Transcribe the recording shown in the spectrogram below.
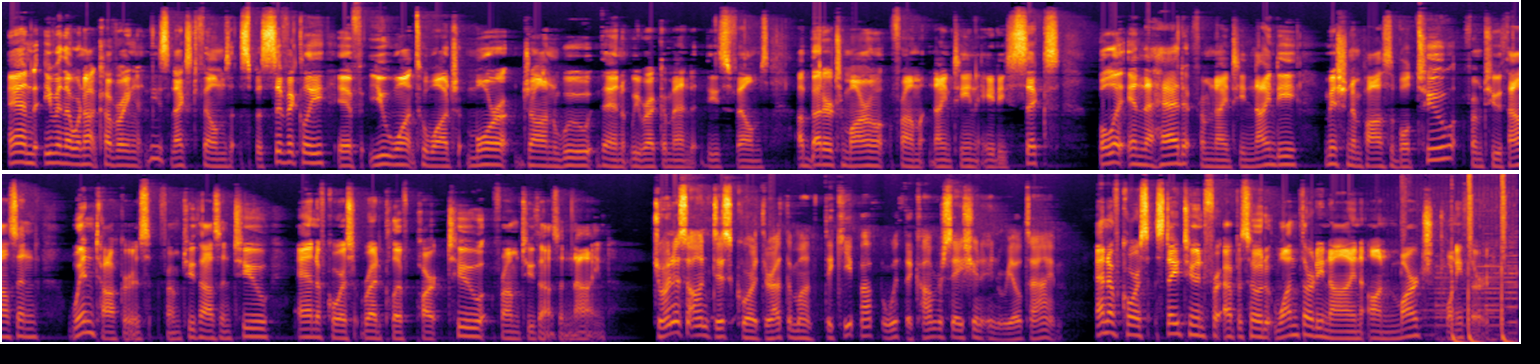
And even though we're not covering these next films specifically, if you want to watch more John Woo, then we recommend these films A Better Tomorrow from 1986, Bullet in the Head from 1990, Mission Impossible 2 from 2000, Wind Talkers from 2002, and of course, Red Cliff Part 2 from 2009. Join us on Discord throughout the month to keep up with the conversation in real time. And of course, stay tuned for episode 139 on March 23rd.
